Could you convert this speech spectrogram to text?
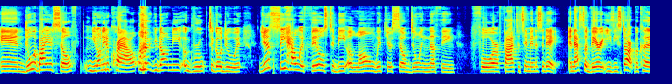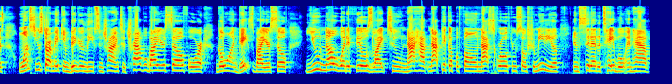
and do it by yourself. You don't need a crowd, you don't need a group to go do it. Just see how it feels to be alone with yourself doing nothing for five to 10 minutes a day. And that's a very easy start because once you start making bigger leaps and trying to travel by yourself or go on dates by yourself, you know what it feels like to not have not pick up a phone, not scroll through social media and sit at a table and have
